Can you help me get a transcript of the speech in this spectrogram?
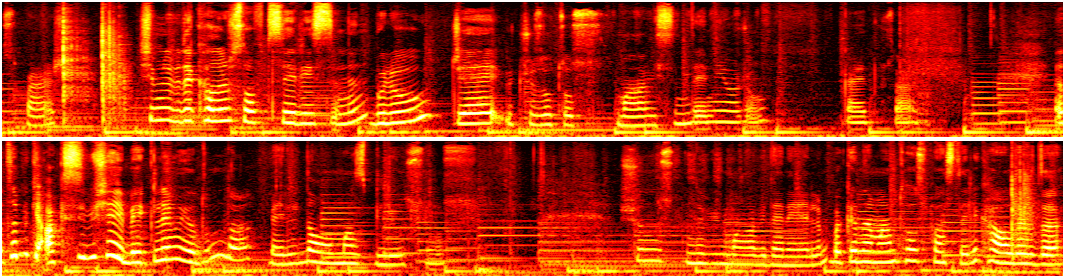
Süper. Şimdi bir de Color Soft serisinin Blue C330 mavisini deniyorum. Gayet güzel. Ya tabii ki aksi bir şey beklemiyordum da belli de olmaz biliyorsunuz. Şunun üstünde bir mavi deneyelim. Bakın hemen toz pasteli kaldırdı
